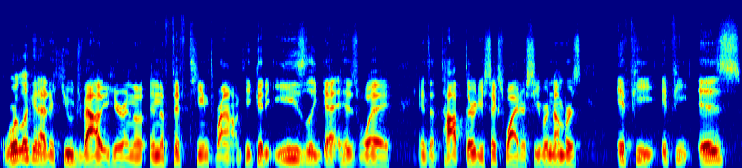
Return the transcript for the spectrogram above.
we're looking at a huge value here in the in the 15th round. He could easily get his way into top 36 wide receiver numbers if he if he is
